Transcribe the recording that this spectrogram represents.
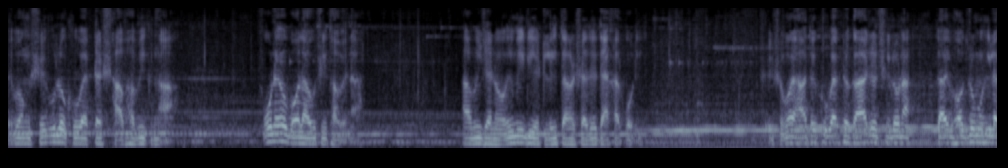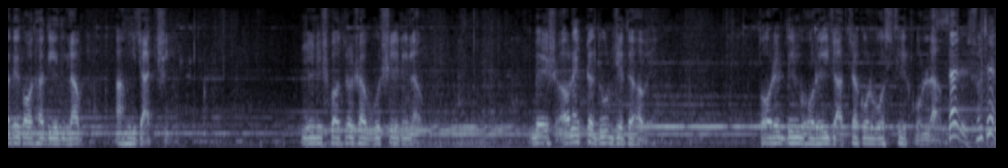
এবং সেগুলো খুব একটা স্বাভাবিক না। ফোনেও বলা উচিত হবে না। আমি যেন ইমিডিয়েটলি তার সাথে দেখা করি। সেই সময় হাতে খুব একটা কাজও ছিল না। তাই ভদ্রমহিলাকে কথা দিয়ে দিলাম আমি যাচ্ছি। জিনিসপত্র সব গুছিয়ে নিলাম। বেশ অনেকটা দূর যেতে হবে। পরের দিন ভোরেই যাত্রা করব স্থির করলাম। স্যার শুনছেন?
